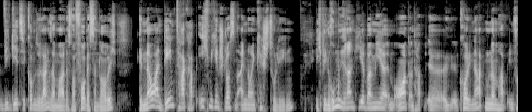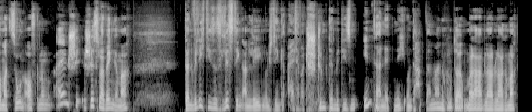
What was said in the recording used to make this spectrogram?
wie GC.com so langsam war, das war vorgestern, glaube ich. Genau an dem Tag habe ich mich entschlossen, einen neuen Cache zu legen. Ich bin rumgerannt hier bei mir im Ort und habe äh, Koordinaten genommen, habe Informationen aufgenommen und allen Sch Schissler gemacht dann will ich dieses Listing anlegen und ich denke, Alter, was stimmt denn mit diesem Internet nicht? Und hab dann mal einen Router bla bla bla gemacht.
